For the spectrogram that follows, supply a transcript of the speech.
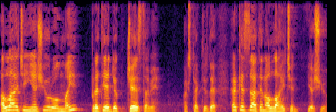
Allah için yaşıyor olmayı pratiğe dökeceğiz tabi. Aksi takdirde herkes zaten Allah için yaşıyor.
